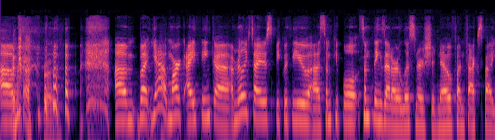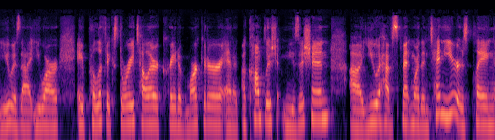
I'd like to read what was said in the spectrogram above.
Um, um, but yeah, Marc, I think uh, I'm really excited to speak with you. Uh, some people, some things that our listeners should know, fun facts about you is that you are a prolific storyteller, creative marketer, and accomplished musician. Uh, you have spent more than 10 years playing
